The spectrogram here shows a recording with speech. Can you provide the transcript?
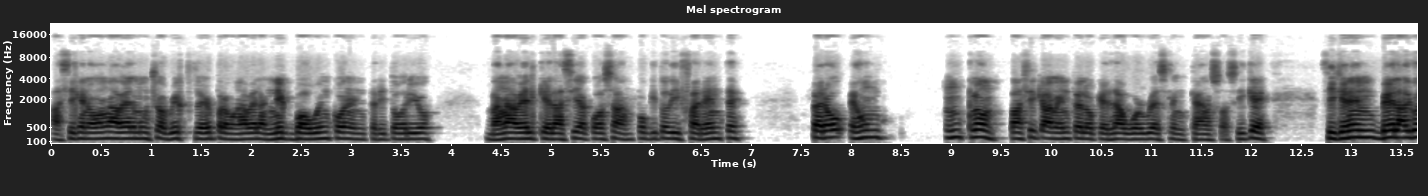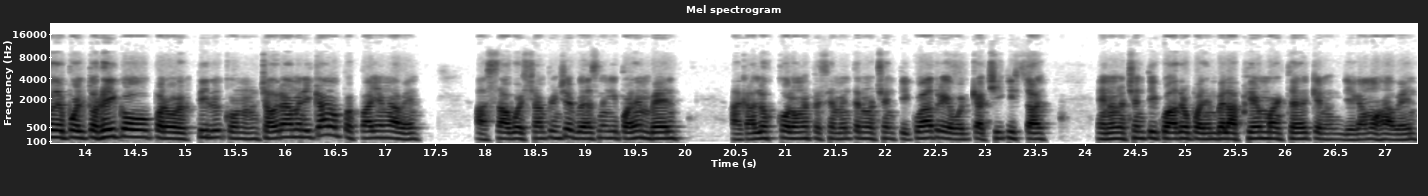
así que no van a ver mucho a Ric Flair, pero van a ver a Nick Bowen con el territorio. Van a ver que él hacía cosas un poquito diferentes, pero es un un clon básicamente lo que es la World Wrestling Council. Así que si quieren ver algo de Puerto Rico, pero estilo con luchadores americanos, pues vayan a ver a Southwest Championship Wrestling y pueden ver a Carlos Colón, especialmente en el 84, y a vuelta a Chiquistar en el 84. Pueden ver a Pierre Martel, que nos llegamos a ver.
